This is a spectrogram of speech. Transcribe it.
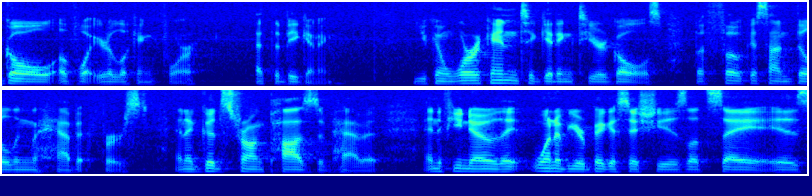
goal of what you're looking for at the beginning. You can work into getting to your goals, but focus on building the habit first and a good, strong, positive habit. And if you know that one of your biggest issues, let's say, is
